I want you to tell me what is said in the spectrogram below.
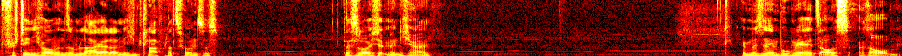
Ich verstehe nicht, warum in so einem Lager da nicht ein Schlafplatz für uns ist. Das leuchtet mir nicht ein. Wir müssen den Buben ja jetzt ausrauben.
